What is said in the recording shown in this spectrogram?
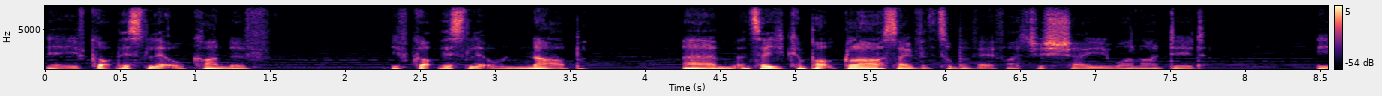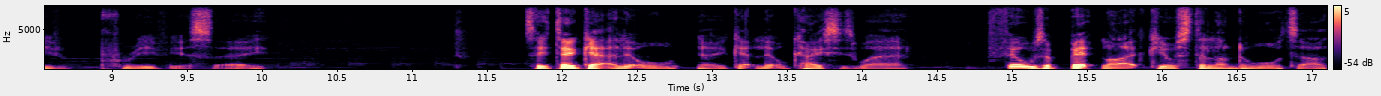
yeah, you've got this little kind of, you've got this little nub, um, and so you can put glass over the top of it. If I just show you one I did even previously, so you do get a little, you know, you get little cases where it feels a bit like you're still underwater.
